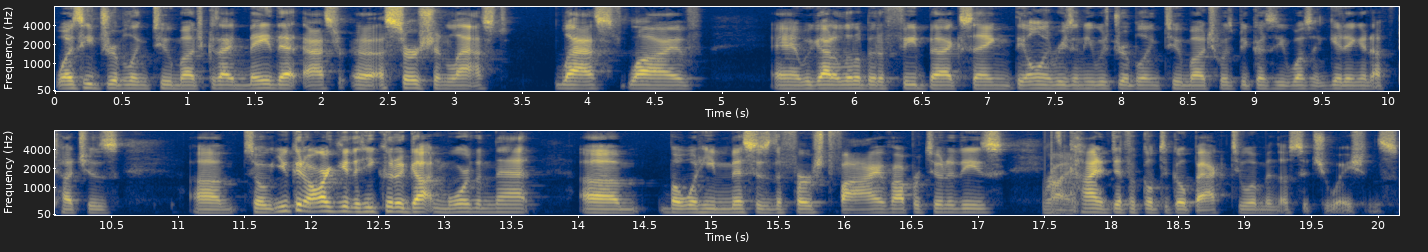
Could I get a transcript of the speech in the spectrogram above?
Was he dribbling too much? Because I made that ass- uh, assertion last last live, and we got a little bit of feedback saying the only reason he was dribbling too much was because he wasn't getting enough touches. Um, so you could argue that he could have gotten more than that, um, but when he misses the first five opportunities, right. it's kind of difficult to go back to him in those situations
